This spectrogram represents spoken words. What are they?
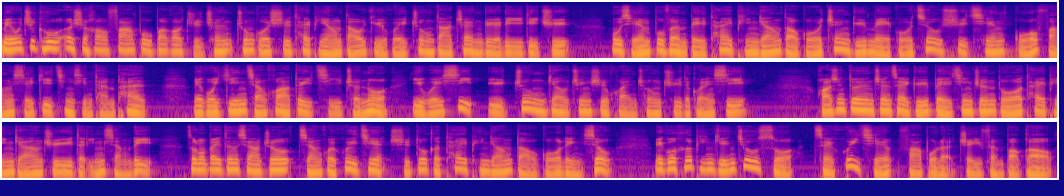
美国智库二十号发布报告指称，中国视太平洋岛屿为重大战略利益地区。目前，部分北太平洋岛国正与美国就续签国防协议进行谈判。美国应强化对其承诺，以维系与重要军事缓冲区的关系。华盛顿正在与北京争夺太平洋区域的影响力。总统拜登下周将会会见十多个太平洋岛国领袖。美国和平研究所在会前发布了这一份报告。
